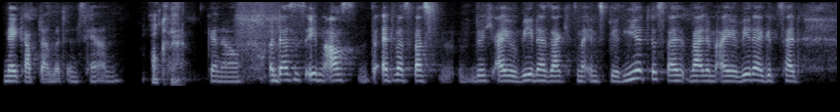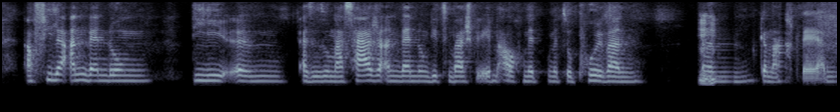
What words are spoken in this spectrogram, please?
Make-up damit entfernen. Okay. Genau. Und das ist eben auch etwas, was durch Ayurveda, sag ich jetzt mal, inspiriert ist, weil, weil im Ayurveda gibt's halt auch viele Anwendungen, die, ähm, also so Massageanwendungen, die zum Beispiel eben auch mit, mit so Pulvern mhm. ähm, gemacht werden.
